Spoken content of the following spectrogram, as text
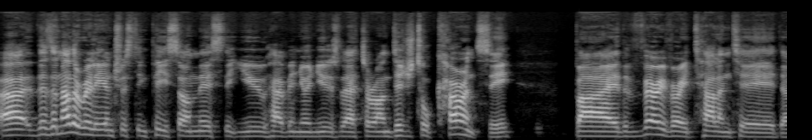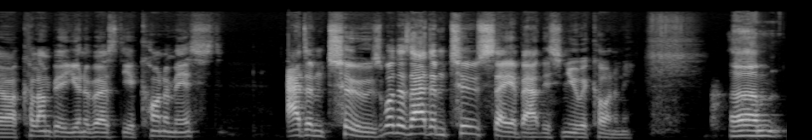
Uh, there's another really interesting piece on this that you have in your newsletter on digital currency by the very, very talented uh, Columbia University economist Adam Tooze. What does Adam Tooze say about this new economy? Um,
